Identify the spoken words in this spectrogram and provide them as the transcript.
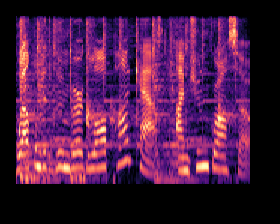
Welcome to the Bloomberg Law Podcast. I'm June Grasso.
